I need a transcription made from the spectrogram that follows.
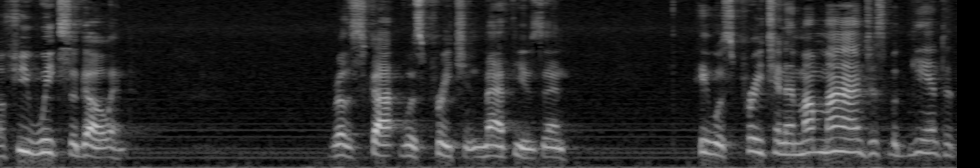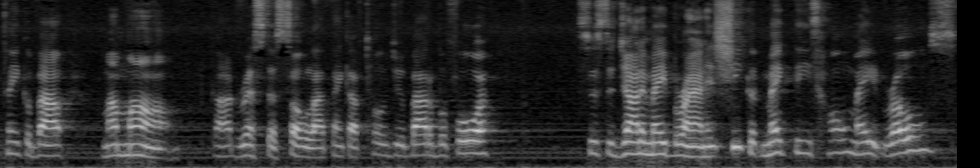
a few weeks ago, and Brother Scott was preaching, Matthews, and he was preaching, and my mind just began to think about my mom. God rest her soul. I think I've told you about her before. Sister Johnny Mae Brown, if she could make these homemade rolls,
